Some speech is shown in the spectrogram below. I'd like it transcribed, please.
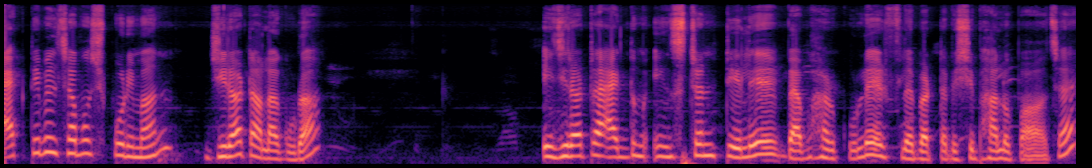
এক টেবিল চামচ পরিমাণ জিরা টালা গুঁড়া। এই জিরাটা একদম ইনস্ট্যান্ট তেলে ব্যবহার করলে এর ফ্লেভারটা বেশি ভালো পাওয়া যায়।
